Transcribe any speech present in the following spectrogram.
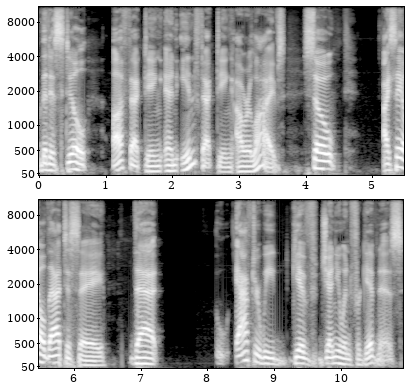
that is still affecting and infecting our lives. So i say all that to say that after we give genuine forgiveness,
